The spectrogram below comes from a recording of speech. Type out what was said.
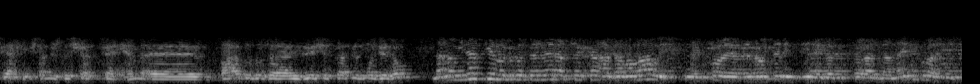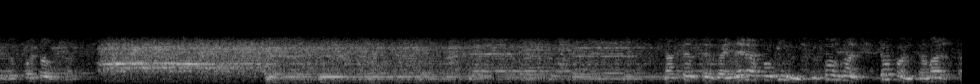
z jakimś tam już doświadczeniem. E, Bardzo dobrze realizuje się w pracy z młodzieżą. Na nominację nowego trenera czeka Adam Małysz, który wczoraj odebrał telewizyjnego lektora dla najpopularniejszego sportowca. Następcę trenera powinniśmy poznać do końca marca.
